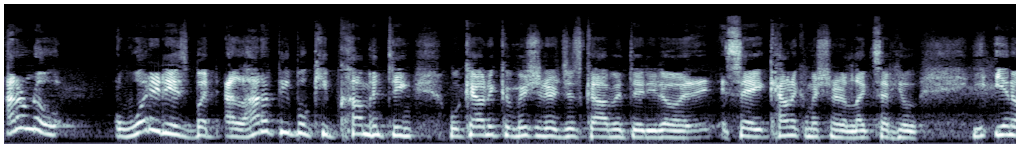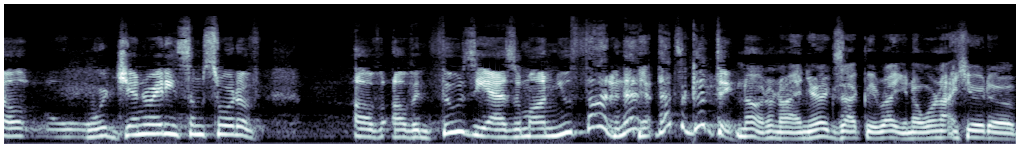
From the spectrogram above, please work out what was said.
I don't know what it is, but a lot of people keep commenting. What County Commissioner just commented, you know, say County Commissioner elect said he'll, you know, we're generating some sort of of, of enthusiasm on new thought, and that that's a good thing. No, no, no, and you're exactly right. You know, we're not here to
